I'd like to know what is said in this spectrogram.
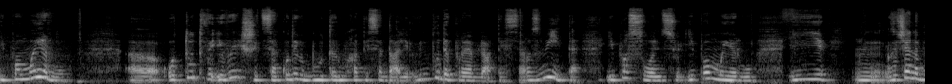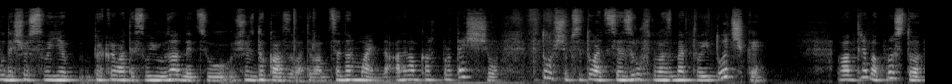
І по миру. Е, Отут і вирішиться, куди ви будете рухатися далі. Він буде проявлятися, розумієте? І по сонцю, і по миру, і, звичайно, буде щось своє прикривати свою задницю, щось доказувати вам. Це нормально. Але вам кажуть про те, що для того, щоб ситуація зрушнула з мертвої точки, вам треба просто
